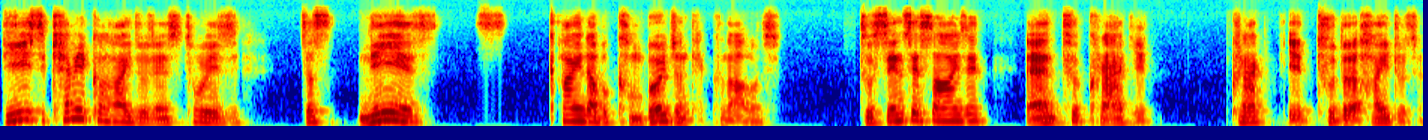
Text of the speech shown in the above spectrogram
these chemical hydrogen storage just needs kind of conversion technology to synthesize it and to crack it, crack it to the hydrogen.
